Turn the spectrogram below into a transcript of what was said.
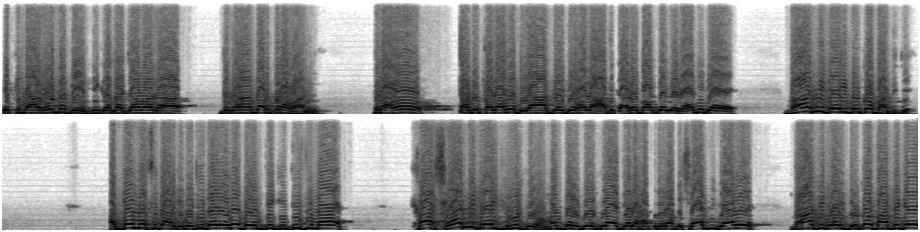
ਇੱਕ ਨਾਲ ਹੋਰ ਮੈਂ ਬੇਨਤੀ ਕਰਨਾ ਚਾਹਾਂਗਾ, ਦੁਕਾਨਦਾਰ ਭਰਾਵਾਂ ਨੂੰ, ਭਰਾਓ, ਤੁਹਾਨੂੰ ਪਤਾ ਜੇ ਬਾਜ਼ਾਰ ਦੇ ਜੋ ਹਾਲਾਤ ਕਾਰੋਬਾਰ ਦੇ ਨੇ ਰਹਿ ਨਹੀਂ ਗਏ, ਬਾਹਰ ਵੀ ਗਈ ਬਿਲਕੁਲ ਬੰਦ ਜੇ। ਅੱਗੇ ਮੈਂ ਸੁਧਾਰ ਕਮੇਟੀ ਦਾ ਉਹਨੇ ਬੇਨਤੀ ਕੀਤੀ ਸੀ ਮੈਂ ਖਾ ਸ਼ਹਿਰ ਦੀ ਗਰਾਈ ਜ਼ਰੂਰ ਦਿਓ, ਮੰਦਰ, ਗੁਰਦੁਆਰਾ, ਜਿਹੜਾ ਪ੍ਰੋਗਰਾਮ ਸ਼ਹਿਰ ਦੀ ਜਾਵੇ ਬਾਹਰ ਦੀ ਗਰਾਈ ਬਿਲਕੁਲ ਬੰਦ ਜੇ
